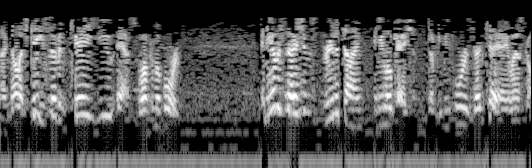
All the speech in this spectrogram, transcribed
I acknowledge K7KUS. Welcome aboard. Any other stations, three at a time, any location. WB4ZKA, let's go.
